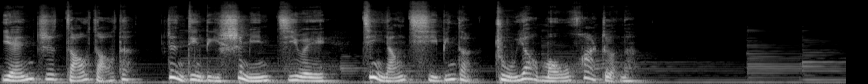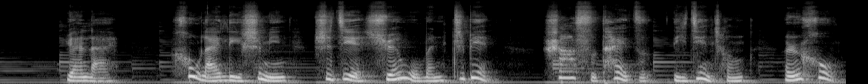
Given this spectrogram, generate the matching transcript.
言之凿凿地认定李世民即为晋阳起兵的主要谋划者呢？原来。后来，李世民是借玄武门之变杀死太子李建成，而后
